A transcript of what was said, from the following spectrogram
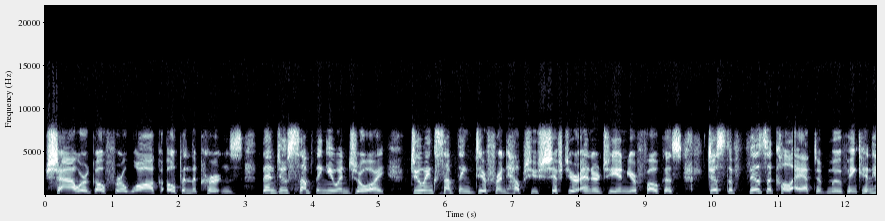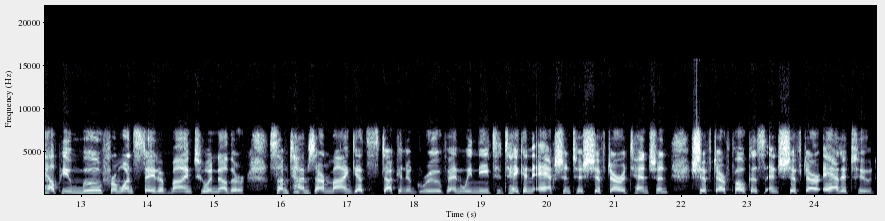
Shower, go for a walk, open the curtains, then do something you enjoy doing something different helps you shift your energy and your focus. Just the physical act of moving can help you move from one state of mind to another. Sometimes our mind gets stuck in a groove and we need to take an action to shift our attention, shift our focus, and shift our attitude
